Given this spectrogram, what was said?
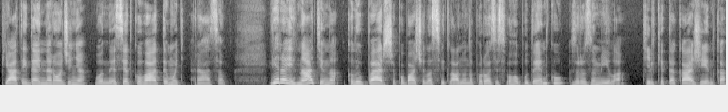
П'ятий день народження вони святкуватимуть разом. Віра Ігнатівна, коли вперше побачила Світлану на порозі свого будинку, зрозуміла, тільки така жінка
